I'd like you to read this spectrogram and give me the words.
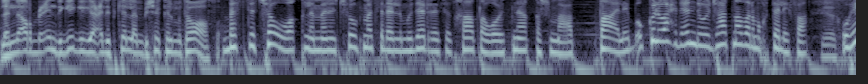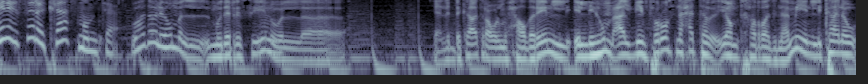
لأن 40 دقيقة قاعد يتكلم بشكل متواصل. بس تتشوق لما تشوف مثلا المدرس يتخاطب ويتناقش مع الطالب وكل واحد عنده وجهات نظر مختلفة. Yes. وهنا يصير الكلاس ممتع. وهذول هم المدرسين وال يعني الدكاترة والمحاضرين اللي- هم عالقين في روسنا حتى يوم تخرجنا. مين اللي كانوا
